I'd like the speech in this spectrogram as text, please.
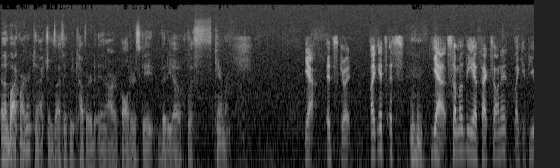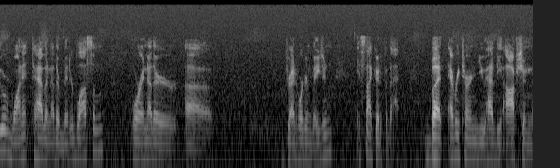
And then Black Market Connections, I think we covered in our Baldur's Gate video with Cameron. Yeah, it's good. Like it's it's hmm yeah, some of the effects on it, like if you want it to have another Bitter Blossom or another uh, Dreadhorde invasion, it's not good for that. But every turn you have the option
